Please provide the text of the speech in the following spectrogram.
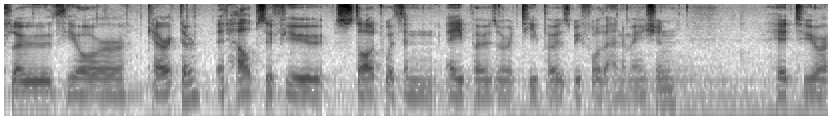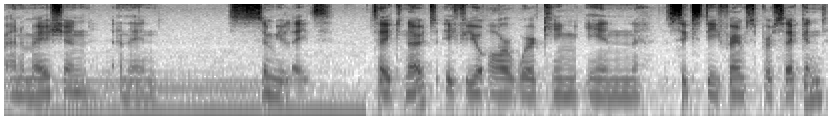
clothe your character. It helps if you start with an A pose or a T pose before the animation. Head to your animation and then simulate. Take note, if you are working in 60 frames per second,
